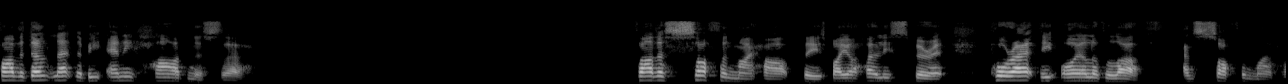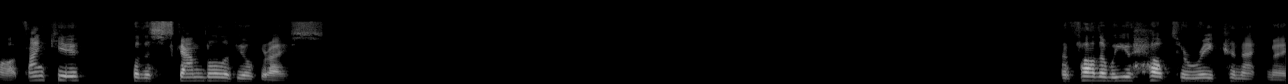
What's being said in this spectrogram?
Father, don't let there be any hardness there. Father, soften my heart, please, by your Holy Spirit. Pour out the oil of love and soften my heart. Thank you for the scandal of your grace. And Father, will you help to reconnect me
